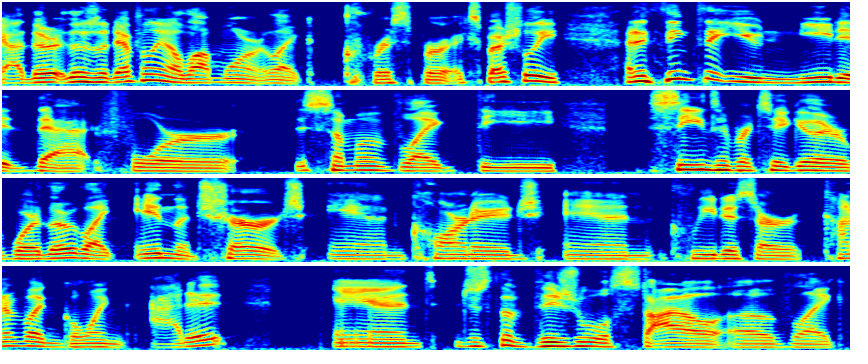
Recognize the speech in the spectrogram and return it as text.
Yeah, there, there's a definitely a lot more like crisper, especially, and I think that you needed that for some of like the scenes in particular where they're like in the church and Carnage and Cletus are kind of like going at it, and just the visual style of like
